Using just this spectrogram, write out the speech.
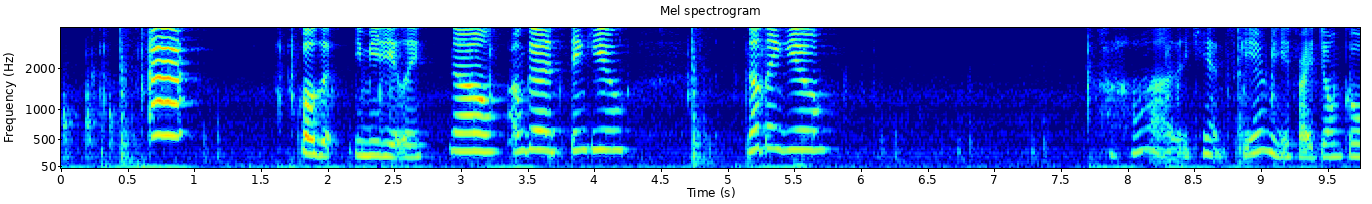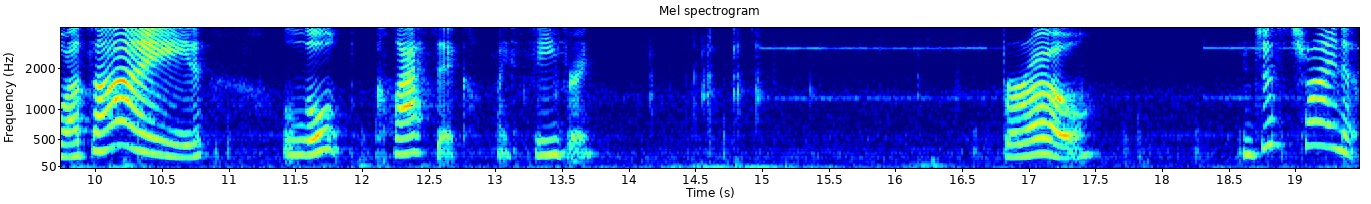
Ah! Close it immediately. No, I'm good. Thank you. No, thank you. Haha, they can't scare me if I don't go outside. Lolp Classic, my favorite. Bro. I'm just trying to...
